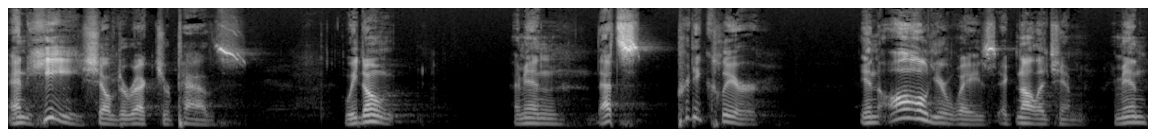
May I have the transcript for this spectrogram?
and he shall direct your paths. We don't, I mean, that's pretty clear. In all your ways acknowledge him. Amen.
